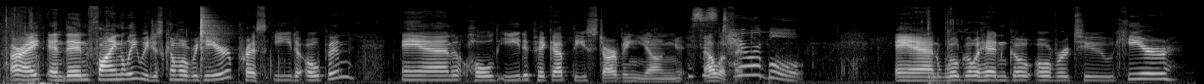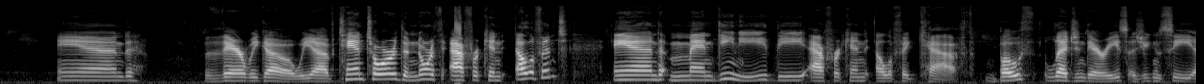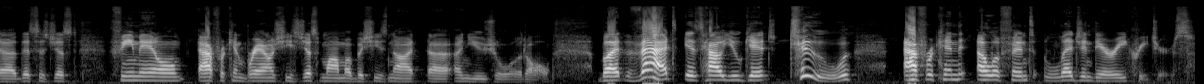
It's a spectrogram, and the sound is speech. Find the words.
All right, and then finally, we just come over here, press E to open, and hold E to pick up the starving young this elephant. This is terrible. And we'll go ahead and go over to here. And there we go. We have Tantor, the North African elephant, and Mangani, the African elephant calf. Both legendaries. As you can see, uh, this is just female African brown. She's just mama, but she's not uh, unusual at all. But that is how you get two African elephant legendary creatures.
